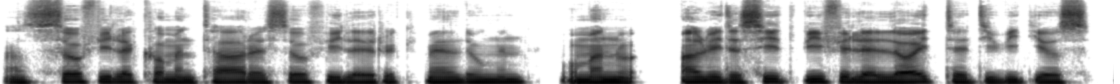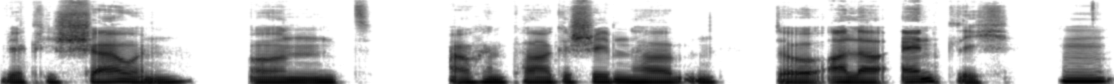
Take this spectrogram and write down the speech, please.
Also so viele Kommentare, so viele Rückmeldungen, wo man mal wieder sieht, wie viele Leute die Videos wirklich schauen und auch ein paar geschrieben haben, so aller endlich. Hm.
